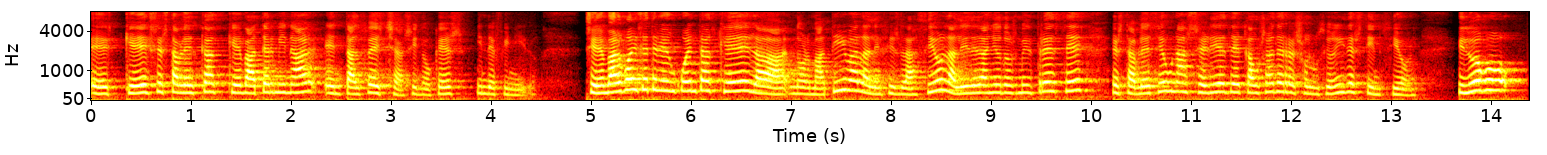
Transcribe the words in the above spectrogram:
eh, que se establezca que va a terminar en tal fecha, sino que es indefinido. Sin embargo, hay que tener en cuenta que la normativa, la legislación, la ley del año 2013 establece una serie de causas de resolución y de extinción. Y luego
